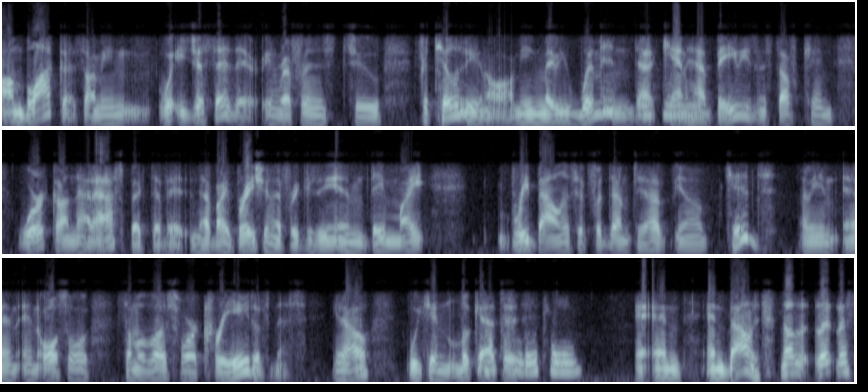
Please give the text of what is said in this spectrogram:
unblock us. I mean, what you just said there in reference to fertility and all. I mean, maybe women that mm-hmm. can't have babies and stuff can work on that aspect of it and that vibration and frequency, and they might rebalance it for them to have you know kids. I mean, and and also some of us for creativeness. You know, we can look at Absolutely. it and and balance. Now let, let's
